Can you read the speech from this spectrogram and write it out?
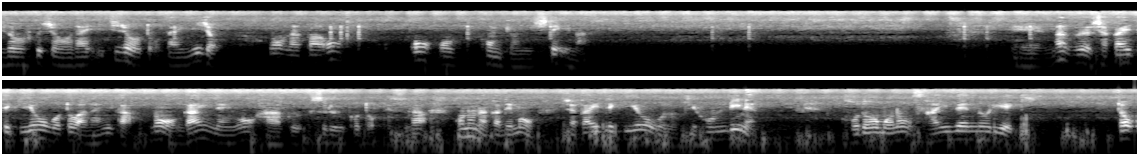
児童福祉法第1条と第2条の中を根拠にしています。えまず社会的用語とは何かの概念を把握することですがこの中でも社会的用語の基本理念子どもの最善の利益と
